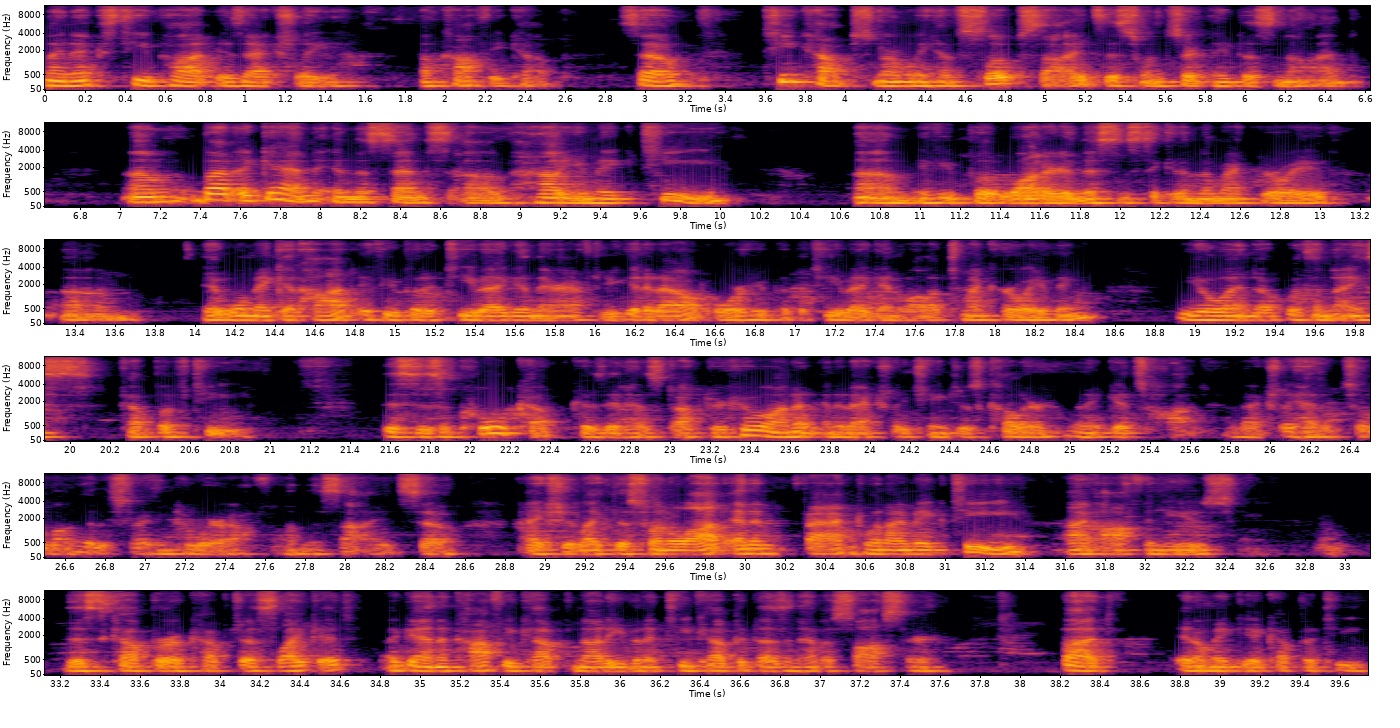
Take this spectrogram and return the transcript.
my next teapot is actually a coffee cup. So teacups normally have slope sides. This one certainly does not. Um, but again, in the sense of how you make tea, um, if you put water in this and stick it in the microwave, um, it will make it hot if you put a tea bag in there after you get it out, or if you put the tea bag in while it's microwaving, you'll end up with a nice cup of tea. This is a cool cup because it has Doctor Who on it and it actually changes color when it gets hot. I've actually had it so long that it's starting to wear off on the side. So I actually like this one a lot. And in fact, when I make tea, I often use this cup or a cup just like it. Again, a coffee cup, not even a teacup. It doesn't have a saucer, but it'll make you a cup of tea.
